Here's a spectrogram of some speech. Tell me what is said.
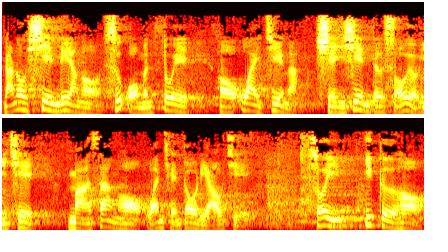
然后限量哦，是我们对哦外境啊显现的所有一切，马上哦完全都了解。所以一个哈，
